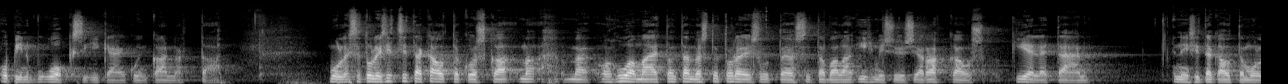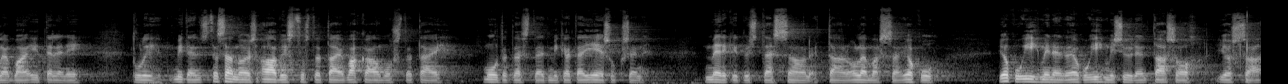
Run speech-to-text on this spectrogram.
opin vuoksi ikään kuin kannattaa. Mulle se tuli sit sitä kautta, koska mä, mä huomaan, että on tämmöistä todellisuutta, jossa tavallaan ihmisyys ja rakkaus kielletään, niin sitä kautta mulle vaan itselleni tuli, miten sitä sanoisi, aavistusta tai vakaumusta tai muuta tästä, että mikä tämä Jeesuksen merkitys tässä on, että on olemassa joku, joku ihminen tai joku ihmisyyden taso, jossa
